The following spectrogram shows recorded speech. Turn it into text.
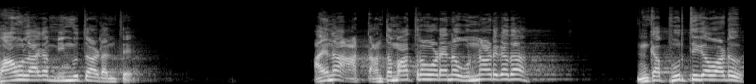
పాములాగా మింగుతాడు అంతే. ఆయన అంత మాత్రం వాడైనా ఉన్నాడు కదా. ఇంకా పూర్తిగా వాడు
